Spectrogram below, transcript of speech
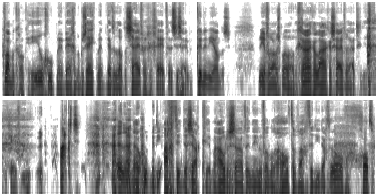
kwam ik er ook heel goed mee weg. En op een zeker moment werd er dat een cijfer gegeven. En ze zeiden, we kunnen niet anders. Meneer Vrouwsman had graag een lager cijfer uitgedeeld. Ik geef u een 8. En eh, nou goed, met die 8 in de zak. eh, Mijn ouders zaten in een of andere hal te wachten. Die dachten, oh god,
